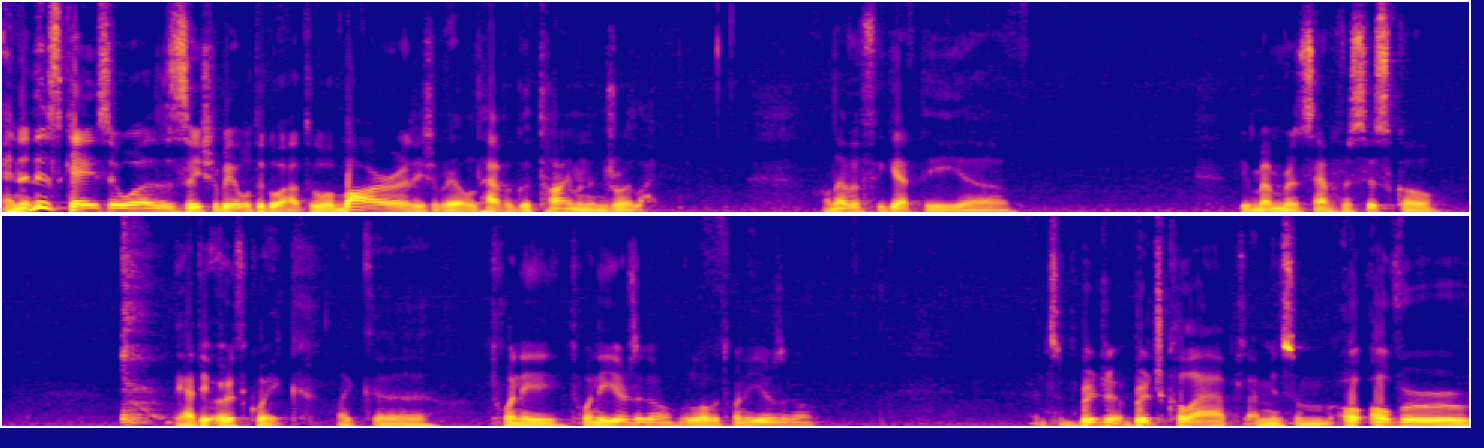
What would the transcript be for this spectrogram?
And in this case, it was he should be able to go out to a bar and he should be able to have a good time and enjoy life. I'll never forget the. Uh, you remember in San Francisco, they had the earthquake like uh, 20, 20 years ago, a little over 20 years ago. And some bridge, bridge collapsed. I mean, some over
